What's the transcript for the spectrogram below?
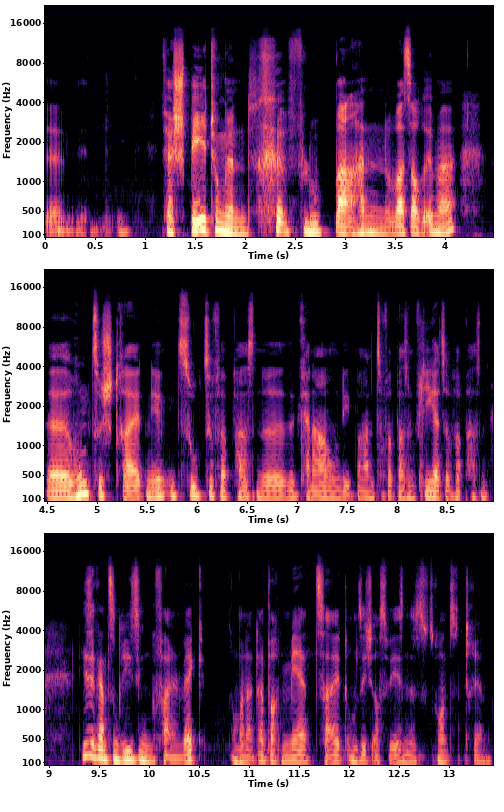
äh, Verspätungen, Flugbahnen, was auch immer, äh, rumzustreiten, irgendeinen Zug zu verpassen, äh, keine Ahnung, die Bahn zu verpassen, Flieger zu verpassen. Diese ganzen Risiken fallen weg und man hat einfach mehr Zeit, um sich aufs Wesentliche zu konzentrieren.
